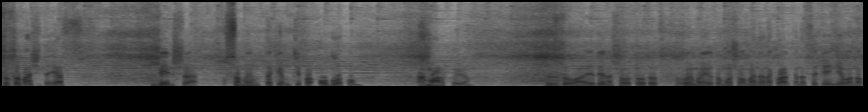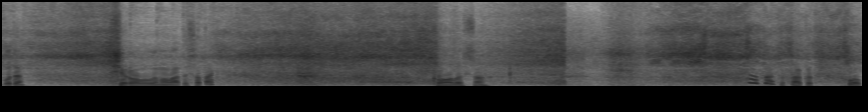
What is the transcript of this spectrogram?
Тобто, бачите, я більше самим таким, типу, облаком, хмаркою здуваю. Єдине, що отут от вимию, тому що у мене накладка на сидінні, воно буде хірово вимиватися. Так? Колесо. Отак, отак от. Хлоп,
